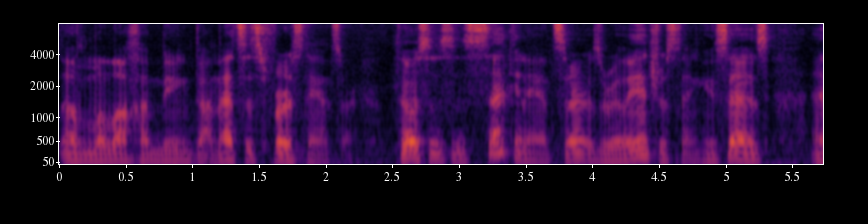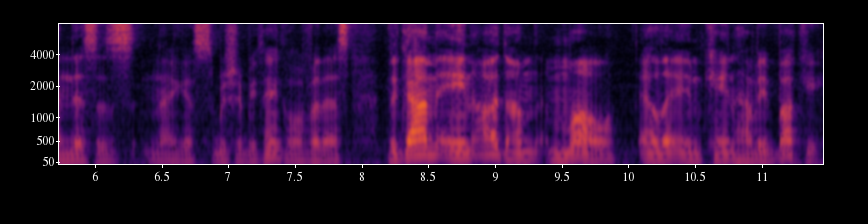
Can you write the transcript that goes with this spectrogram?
of malacha being done. That's his first answer. Tosfos' second answer is really interesting. He says, and this is, I guess we should be thankful for this, the gam ein adam mol ela im kain havibaki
